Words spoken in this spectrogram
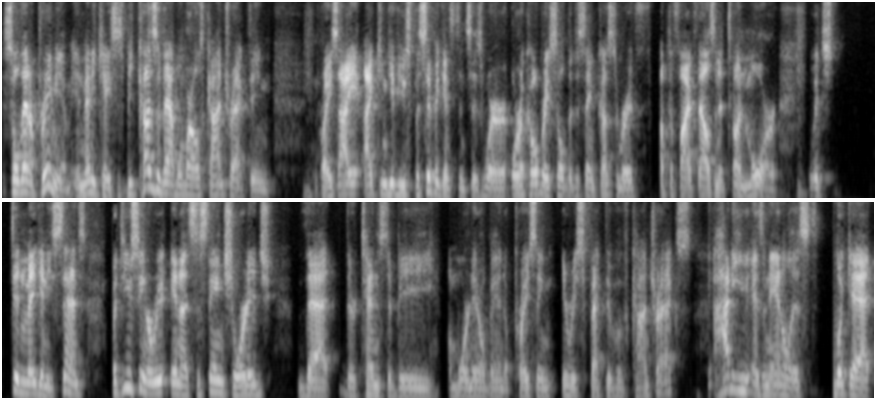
sold at a premium in many cases because of Albemarle's contracting price. I, I can give you specific instances where Orocobre sold to the same customer at up to 5,000 a ton more, which didn't make any sense. But do you see in a, re- in a sustained shortage that there tends to be a more narrow band of pricing irrespective of contracts? How do you, as an analyst, look at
